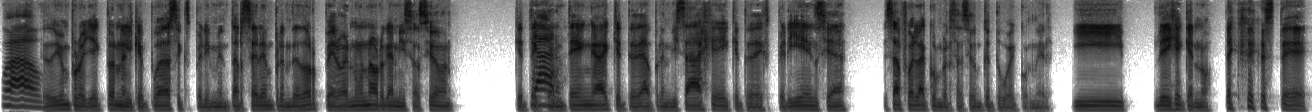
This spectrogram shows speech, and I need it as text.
Wow. Te doy un proyecto en el que puedas experimentar ser emprendedor, pero en una organización que te Claro. contenga, que te dé aprendizaje, que te dé experiencia. Esa fue la conversación que tuve con él. Y le dije que no. este,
